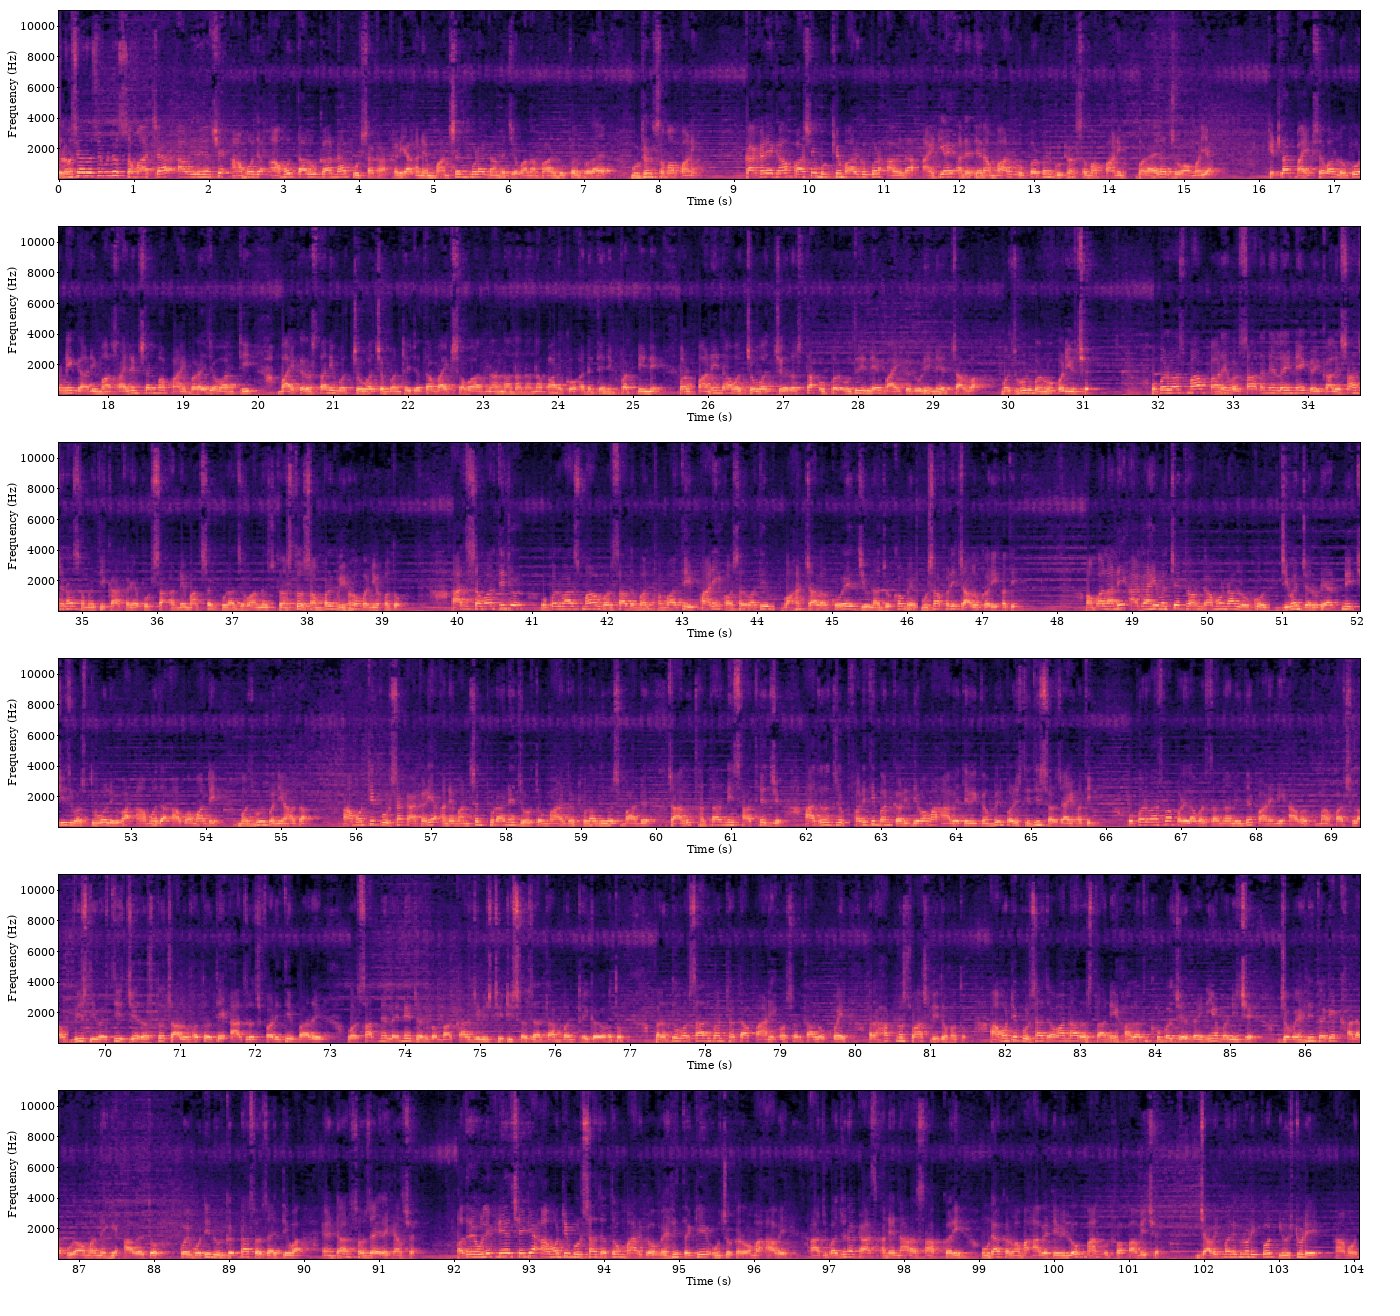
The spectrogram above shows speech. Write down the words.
તો નમસ્કાર દર્શક મિત્રો, સમાચાર આવી રહ્યા છે. આમોદ આમોદ તાલુકાના પુરસા કાકડિયા અને માનસનપુરા ગામે જવાના માર્ગ ઉપર ભરાયા ગુઠણ સમા પાણી. કાકડિયા ગામ પાસે મુખ્ય માર્ગ ઉપર આવેલા આઈટીઆઈ અને તેના માર્ગ ઉપર પણ ગુઠણ સમા પાણી ભરાયેલા જોવા મળ્યા. કેટલાક બાઇક સવાર લોકોની ગાડીમાં સાયલેન્સરમાં પાણી ભરાઈ જવાથી બાઇક રસ્તાની વચ્ચોવચ્ચ બંધ થઈ જતા બાઇક સવારના નાના નાના બાળકો અને તેની પત્નીને પણ પાણીના વચ્ચોવચ્ચ રસ્તા ઉપર ઉતરીને બાઇક દોડીને ચાલવા મજબૂર બનવું પડ્યું છે. ઉપરવાસમાં ભારે વરસાદને લઈને ગઈકાલે સાંજના સમયથી કાંકરિયા, પુરસા અને માનસંગપુરા જવાનો રસ્તો સંપર્ક વિહોણો બન્યો હતો. આજ સવારથી જ ઉપરવાસમાં વરસાદ બંધ થવાથી પાણી ઓસરવાથી વાહન ચાલકોએ જીવના જોખમે મુસાફરી ચાલુ કરી હતી. અંબાલાની આગાહી વચ્ચે ત્રણ ગામોના લોકો જીવન જરૂરિયાતની ચીજ વસ્તુઓ લેવા આમોદ આવવા માટે મજબૂર બન્યા હતા. આમોદથી પુરસા કાકડિયા અને માનસંગપુરાને જોડતો માર્ગ થોડા દિવસ બાદ ચાલુ થતાની સાથે જ આજરોજ ફરીથી બંધ કરી દેવામાં આવે તેવી ગંભીર પરિસ્થિતિ સર્જાઈ હતી. ઉપરવાસમાં પડેલા વરસાદના લીધે પાણીની આવકમાં પાછલા વીસ દિવસથી જે રસ્તો ચાલુ હતો તે આજરોજ ફરીથી ભારે વરસાદને લઈને જળબંબાકાર જેવી સ્થિતિ સર્જાતા બંધ થઈ ગયો હતો. પરંતુ વરસાદ બંધ થતાં પાણી ઓસરતા લોકોએ રાહતનો શ્વાસ લીધો હતો. આ મોટી પુરસા જવાના રસ્તાની હાલત ખૂબ જ દયનીય બની છે. જો વહેલી તકે ખાડા પુરાવામાં નહીં આવે તો કોઈ મોટી દુર્ઘટના સર્જાય તેવા એંધાણ સર્જાઈ રહ્યા છે. અત્રે ઉલ્લેખનીય છે કે આમોટી પુરસા જતો માર્ગ વહેલી તકે ઊંચો કરવામાં આવે. આજુબાજુના કાચ અને નાળા સાફ કરી ઊંડા કરવામાં આવે તેવી લોક માંગ ઉઠવા પામી છે. જાવેદ મલિકનો રિપોર્ટ ન્યૂઝ ટુડે આમોદ.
